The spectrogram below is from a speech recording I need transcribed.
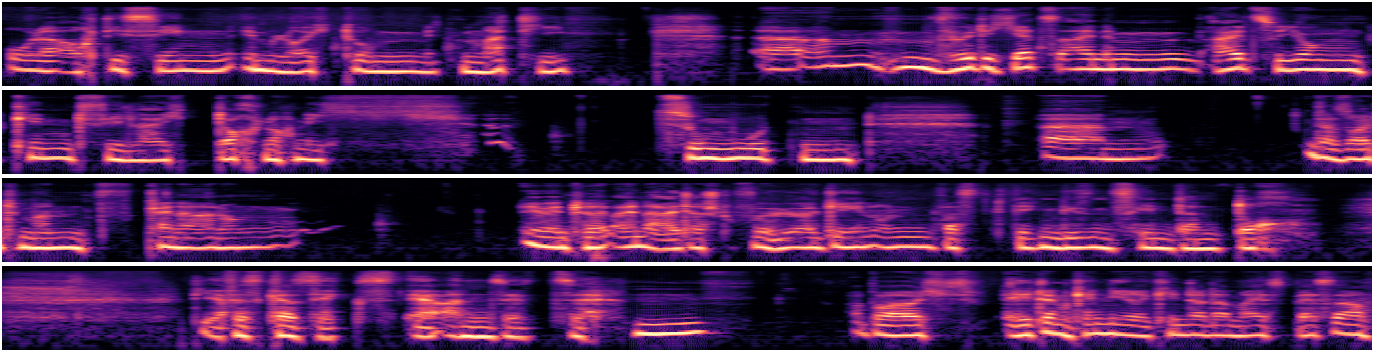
Oder auch die Szenen im Leuchtturm mit Matti. Ähm, würde ich jetzt einem allzu jungen Kind vielleicht doch noch nicht zumuten. Ähm, da sollte man, keine Ahnung, eventuell eine Altersstufe höher gehen und was wegen diesen Szenen dann doch die FSK 6 eher ansetze. Hm. Aber ich, Eltern kennen ihre Kinder da meist besser.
